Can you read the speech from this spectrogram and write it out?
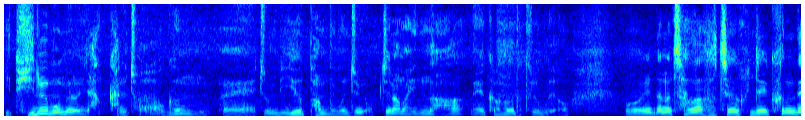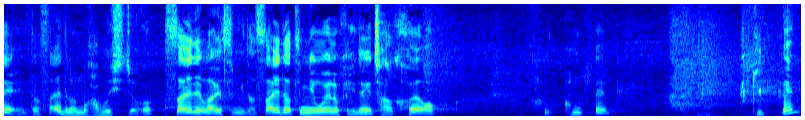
이 뒤를 보면 약간 조금 예, 좀 미흡한 부분 좀 없진 않아 있나 네, 그런 생각도 들고요. 어, 일단은 차가 자체가 굉장히 큰데 일단 사이드를 한번 가보시죠. 사이드에 와 있습니다. 사이드 같은 경우에는 굉장히 차가 커요. 한, 한 뺨? 두 뺨?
